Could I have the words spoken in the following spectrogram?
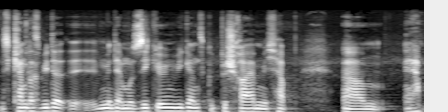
Ich kann ja. das wieder äh, mit der Musik irgendwie ganz gut beschreiben. Ich habe ähm, hab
